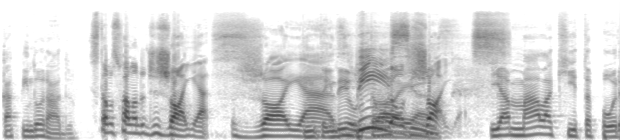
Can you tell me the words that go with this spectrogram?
capim dourado. Estamos falando de joias. Joias. Entendeu? Biojoias. E a malaquita, por,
